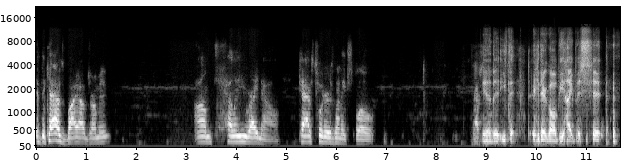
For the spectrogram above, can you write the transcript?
if the Cavs buy out Drummond, I'm telling you right now, Cavs Twitter is going to explode. Yeah, they, you think they're gonna be hype as shit.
